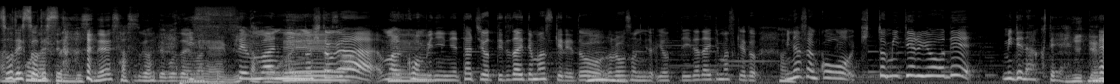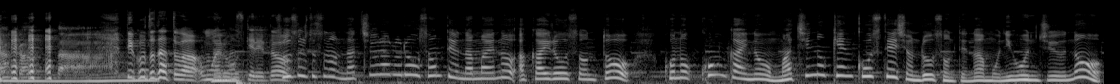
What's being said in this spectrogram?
そうですそうるんですね。さすがでございます、えー見た方1000が万人の人が、まあ、えーコンビニに、ね、立ち寄っていただいてますけれど、うん。ローソンに寄っていただいてますけど、い。皆さんこうきっと見てるようで見てなくて。見てなかった ってことだとは思いますけれどそうするとそのナチュラルローソンっていう名前の赤いローソンとこの今回の街の健康ステーションローソンっていうのはもう日本中の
